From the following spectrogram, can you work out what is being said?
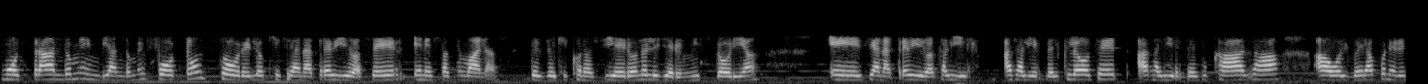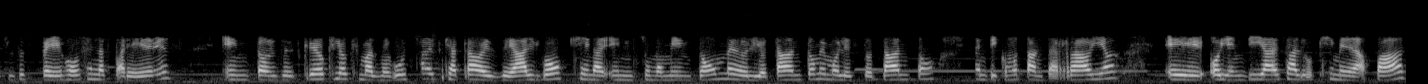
mostrándome, enviándome fotos sobre lo que se han atrevido a hacer en estas semanas desde que conocieron o leyeron mi historia, eh, se han atrevido a salir, a salir del closet, a salir de su casa, a volver a poner esos espejos en las paredes. Entonces creo que lo que más me gusta es que a través de algo que en, su momento me dolió tanto, me molestó tanto, sentí como tanta rabia, eh, hoy en día es algo que me da paz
